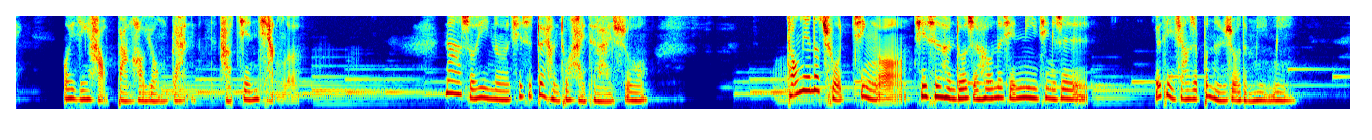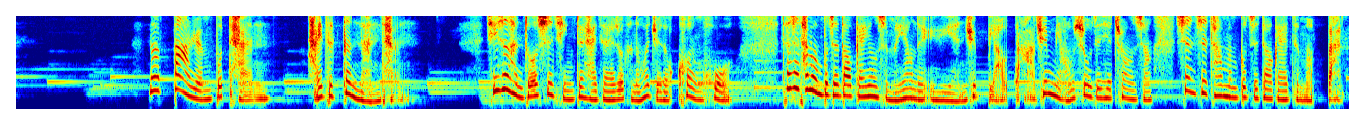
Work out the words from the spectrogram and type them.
我已经好棒、好勇敢、好坚强了。”那所以呢，其实对很多孩子来说，童年的处境哦，其实很多时候那些逆境是有点像是不能说的秘密。那大人不谈，孩子更难谈。其实很多事情对孩子来说可能会觉得困惑，但是他们不知道该用什么样的语言去表达、去描述这些创伤，甚至他们不知道该怎么办。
